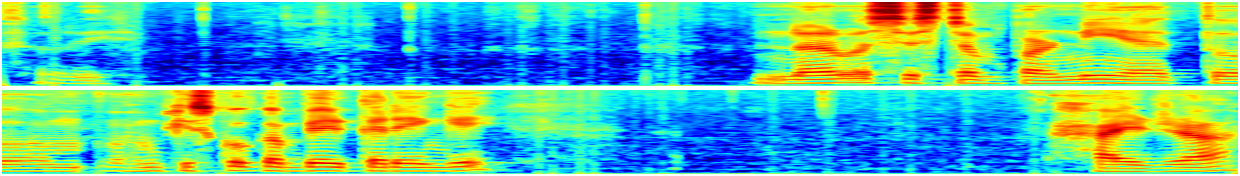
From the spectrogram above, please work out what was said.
sorry nervous system पढ़नी है तो हम हम किसको कंपेयर करेंगे? हाइड्रा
